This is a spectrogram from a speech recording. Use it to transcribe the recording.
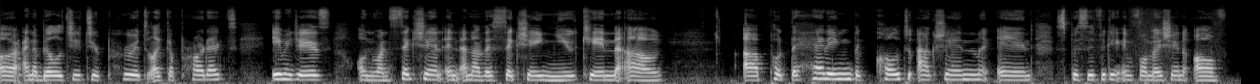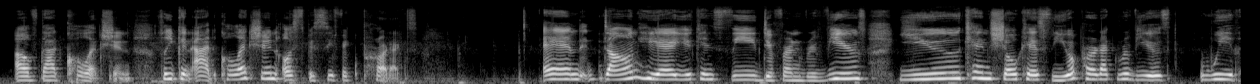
uh, an ability to put like a product images on one section and another section you can um, uh, put the heading the call to action and specific information of of that collection. So you can add collection or specific products. And down here you can see different reviews. You can showcase your product reviews with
